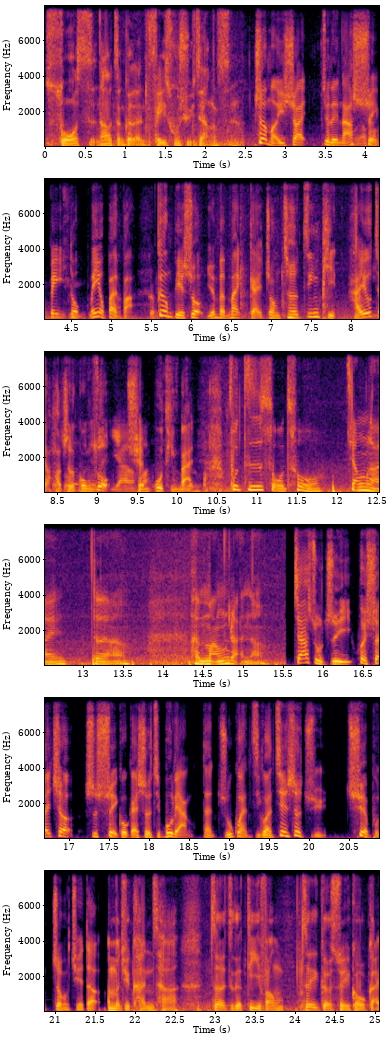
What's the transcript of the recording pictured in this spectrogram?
锁死，然后整个人飞出去，这样子。这么一摔，就连拿水杯都没有办法，更别说原本卖改装车精品，还有脚踏车的工作，全部停摆，不知所措。将来，对啊，很茫然啊。家属质疑会摔车是水沟盖设计不良，但主管机关建设局却不这么觉得。他们去勘察，这这个地方这个水沟盖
